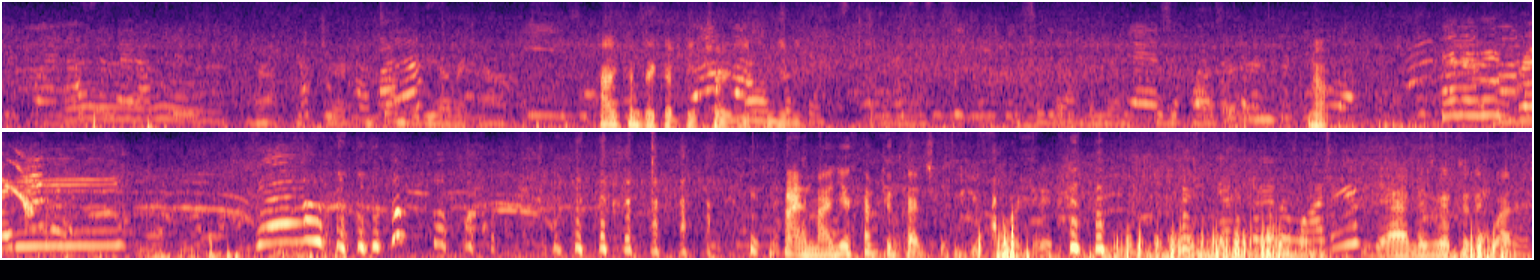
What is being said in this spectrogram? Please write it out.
que pueden acceder aquí. We're not picture. It's on video right now. I can take a picture Oh, just it's okay. This is on video. Did you pause it? No. Okay, baby, ready? Go! And Ma, you have to catch it before the... you wanna go to the water? Yeah, let's go to the water.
